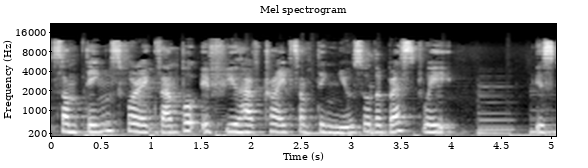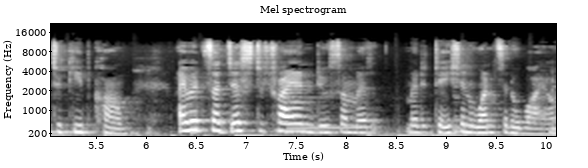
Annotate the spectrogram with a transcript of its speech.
some things. For example, if you have tried something new, so the best way is to keep calm. I would suggest to try and do some med- meditation once in a while.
